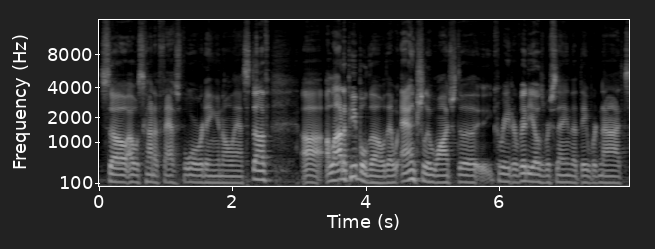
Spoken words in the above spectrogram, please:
So I was kind of fast forwarding and all that stuff. Uh, a lot of people though that actually watched the creator videos were saying that they were not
